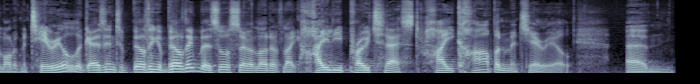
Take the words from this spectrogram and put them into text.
lot of material that goes into building a building, but there's also a lot of like highly processed, high carbon material. Um,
